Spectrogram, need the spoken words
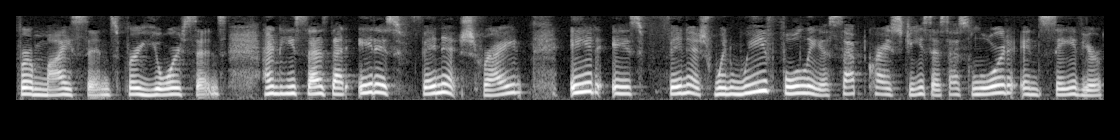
for my sins, for your sins. And he says that it is finished, right? It is finished when we fully accept Christ Jesus as Lord and Savior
